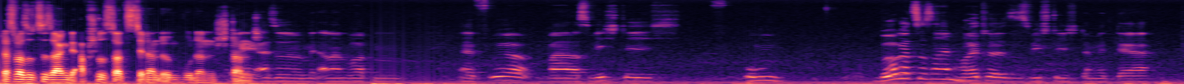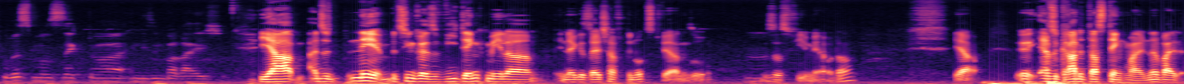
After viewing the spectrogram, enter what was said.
Das war sozusagen der Abschlusssatz, der dann irgendwo dann stand. Okay, also mit anderen Worten, äh, früher war das wichtig, um Bürger zu sein. Heute ist es wichtig, damit der Tourismussektor in diesem Bereich. Ja, also, nee, beziehungsweise wie Denkmäler in der Gesellschaft genutzt werden, so Mhm. ist das viel mehr, oder? Ja. Äh, Also gerade das Denkmal, ne, weil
